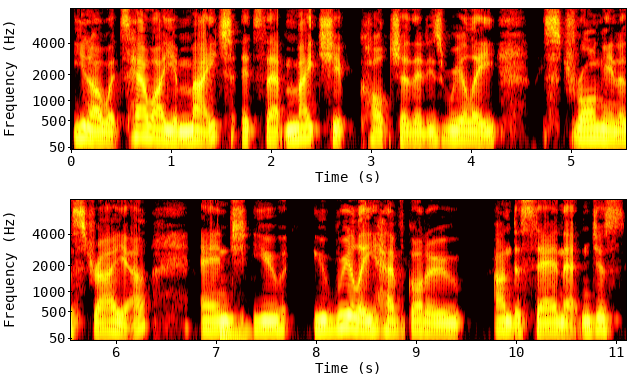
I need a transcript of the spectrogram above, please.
you know, it's how are you, mate? It's that mateship culture that is really strong in Australia. And mm. you, you really have got to understand that and just,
